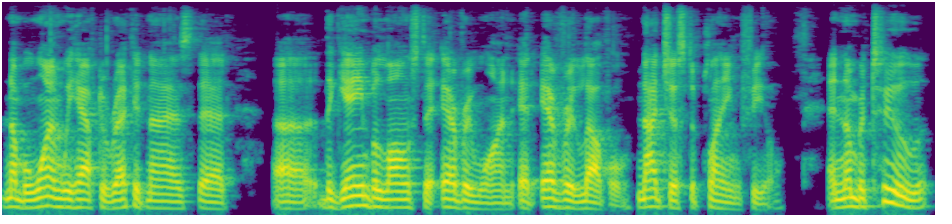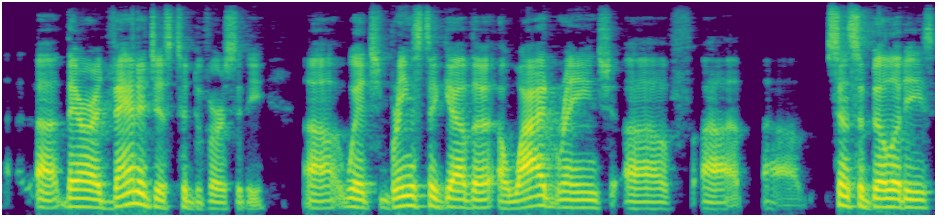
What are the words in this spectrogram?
number one, we have to recognize that uh, the game belongs to everyone at every level, not just the playing field. And number two, uh, there are advantages to diversity, uh, which brings together a wide range of uh, uh, sensibilities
